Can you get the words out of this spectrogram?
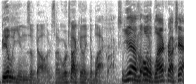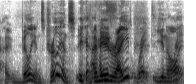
billions of dollars. I mean, we're talking like the Black Rocks. Yeah, you know, the, oh, like- the BlackRocks, yeah, billions, trillions. I mean, right? Right. You know, Right.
